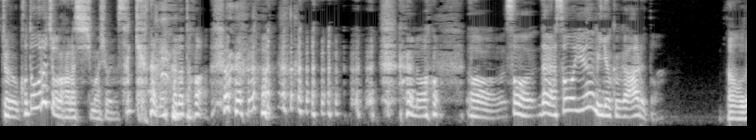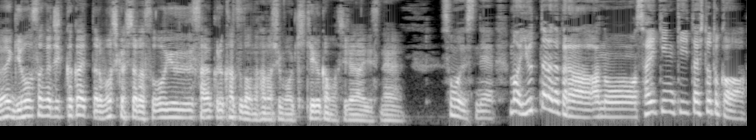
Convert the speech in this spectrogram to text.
ちょっと、琴浦町の話しましょうよ。さっきからね、あなたは。あの、うん、そう、だからそういう魅力があると。なるほどね。ギオンさんが実家帰ったらもしかしたらそういうサークル活動の話も聞けるかもしれないですね。そうですね。まあ言ったらだから、あの最近聞いた人とかは、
